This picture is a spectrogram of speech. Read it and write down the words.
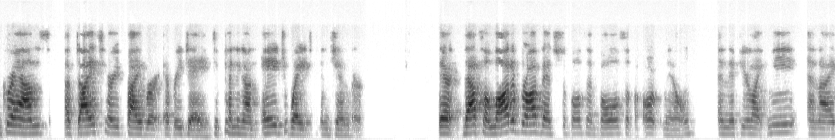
grams of dietary fiber every day, depending on age, weight, and gender. There, that's a lot of raw vegetables and bowls of oatmeal. And if you're like me and I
